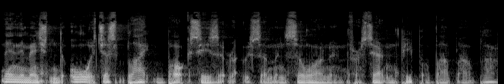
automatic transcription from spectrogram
Then they mentioned, oh, it's just black boxes that rouse them and so on, and for certain people, blah, blah, blah.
